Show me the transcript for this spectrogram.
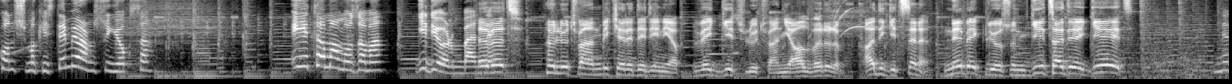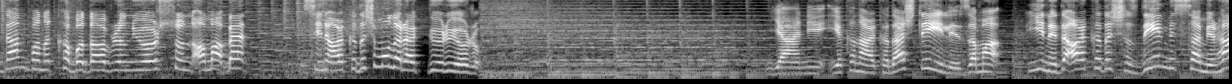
Konuşmak istemiyor musun yoksa? İyi tamam o zaman. Gidiyorum ben de. Evet, lütfen bir kere dediğini yap. Ve git lütfen, yalvarırım. Hadi gitsene. Ne bekliyorsun? Git hadi, git. Neden bana kaba davranıyorsun ama ben seni arkadaşım olarak görüyorum. Yani yakın arkadaş değiliz ama yine de arkadaşız değil mi Samir ha?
